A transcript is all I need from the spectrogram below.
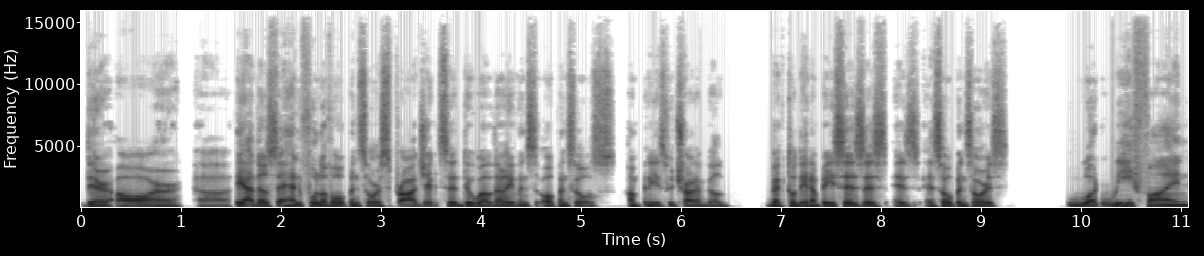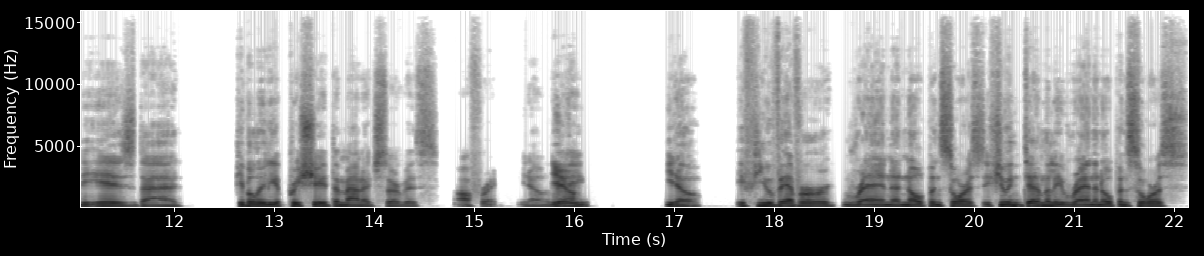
There are, uh, yeah, there's a handful of open source projects that do well. There are even open source companies who try to build vector databases as, as, as open source. What we find is that people really appreciate the managed service offering. You know, Yeah. they, you know, if you've ever ran an open source, if you internally ran an open source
